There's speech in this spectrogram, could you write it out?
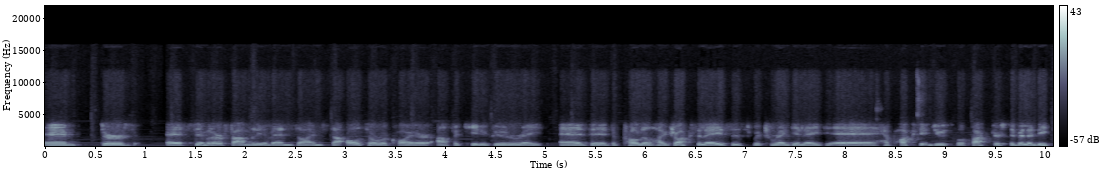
um, there's a similar family of enzymes that also require alpha ketoglutarate, uh, the, the prolyl hydroxylases, which regulate uh, hypoxia inducible factor stability.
